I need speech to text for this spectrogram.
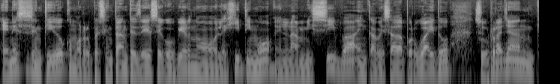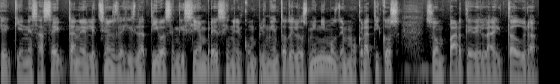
En ese sentido, como representantes de ese gobierno legítimo, en la misiva encabezada por Guaidó, subrayan que quienes aceptan elecciones legislativas en diciembre sin el cumplimiento de los mínimos democráticos son parte de la dictadura.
